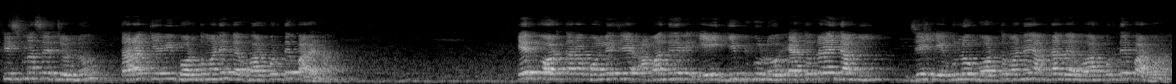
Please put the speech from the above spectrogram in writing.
ক্রিসমাসের জন্য, তারা কেউই বর্তমানে ব্যবহার করতে পারে না। এরপর তারা বলে যে, আমাদের এই গিফটগুলো এতটাই দামি যে এগুলো বর্তমানে আমরা ব্যবহার করতে পারব না।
